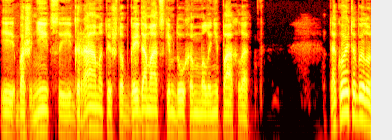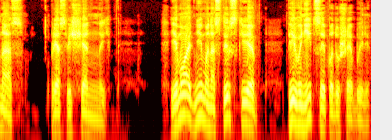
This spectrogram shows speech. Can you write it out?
и божницы, и грамоты, чтоб гайдамацким духом мало не пахло. Такой-то был у нас, преосвященный. Ему одни монастырские пивницы по душе были.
